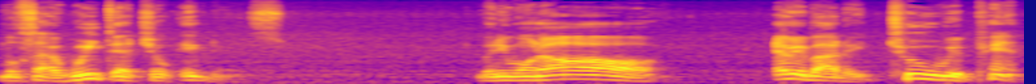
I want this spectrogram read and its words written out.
Most High winked at your ignorance. But he wanted all, everybody to repent.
